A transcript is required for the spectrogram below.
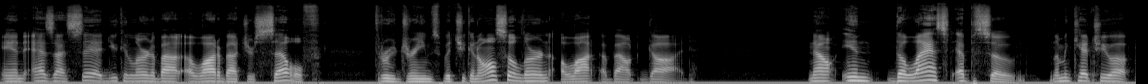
And as I said, you can learn about a lot about yourself through dreams, but you can also learn a lot about God. Now, in the last episode, let me catch you up.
